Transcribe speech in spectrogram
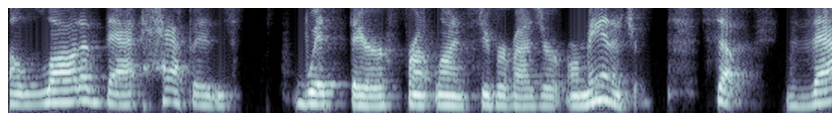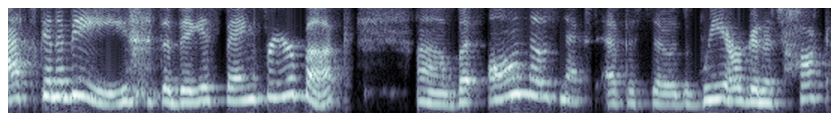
a lot of that happens with their frontline supervisor or manager. So that's going to be the biggest bang for your buck. Uh, but on those next episodes, we are going to talk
